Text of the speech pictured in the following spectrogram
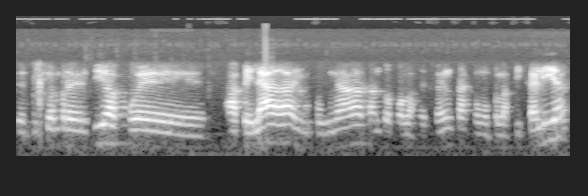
de prisión preventiva fue apelada, impugnada tanto por las defensas como por la fiscalía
